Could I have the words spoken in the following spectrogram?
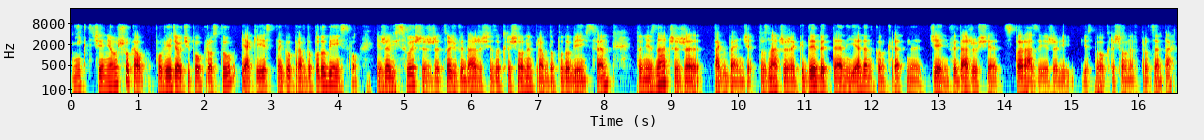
nikt cię nie oszukał. Powiedział ci po prostu, jakie jest tego prawdopodobieństwo. Jeżeli słyszysz, że coś wydarzy się z określonym prawdopodobieństwem, to nie znaczy, że tak będzie. To znaczy, że gdyby ten jeden konkretny dzień wydarzył się 100 razy, jeżeli jest to określone w procentach,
